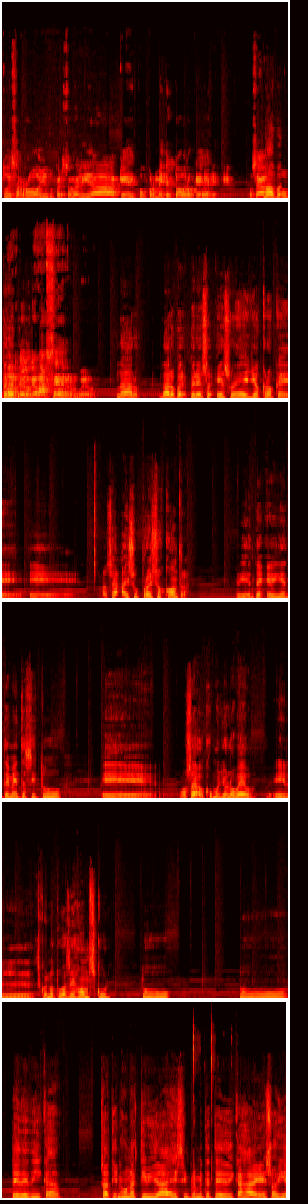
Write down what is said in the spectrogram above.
tu desarrollo, tu personalidad, que compromete todo lo que eres, weón. O sea, No, o pero- parte de lo que vas a hacer, weón. Claro, claro, pero, pero eso, eso es, yo creo que, eh, o sea, hay sus pros y sus contras. Evidente, evidentemente, si tú, eh, o sea, como yo lo veo, el, cuando tú haces homeschool, tú, tú te dedicas, o sea, tienes una actividad y simplemente te dedicas a eso y,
